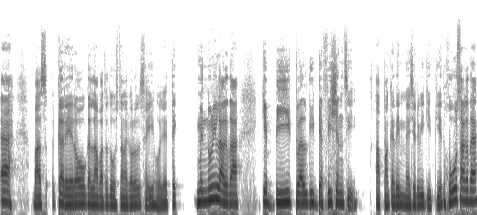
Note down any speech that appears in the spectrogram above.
ਐ ਬਸ ਘਰੇ ਰਹੋ, ਗੱਲਾਂ ਬਾਤਾਂ ਦੋਸਤਾਂ ਨਾਲ ਕਰੋ, ਸਹੀ ਹੋ ਜਾਏ। ਤੇ ਮੈਨੂੰ ਨਹੀਂ ਲੱਗਦਾ ਕਿ B12 ਦੀ ਡੈਫੀਸ਼ੀਐਂਸੀ ਆਪਾਂ ਕਦੇ ਮੈਜਰ ਵੀ ਕੀਤੀ ਹੈ। ਤੇ ਹੋ ਸਕਦਾ ਹੈ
